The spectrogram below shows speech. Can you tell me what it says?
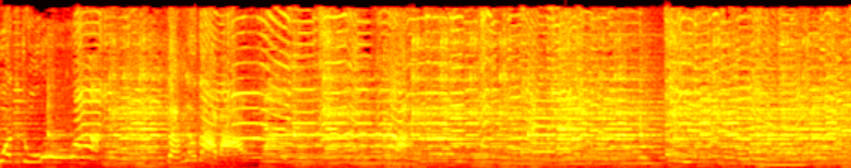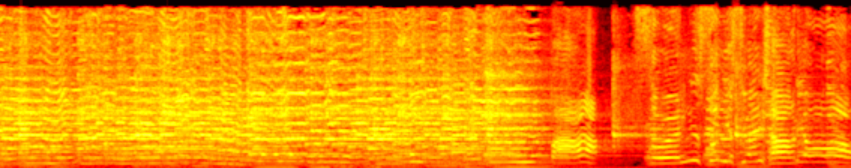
我的主啊。选上了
